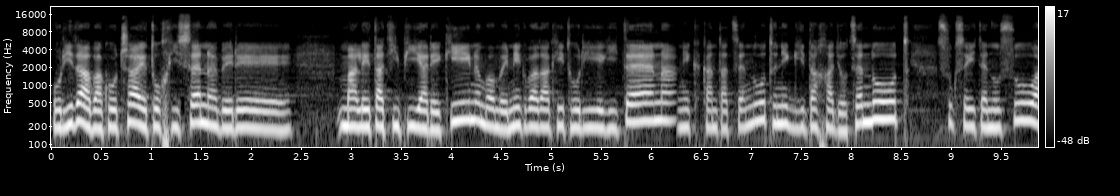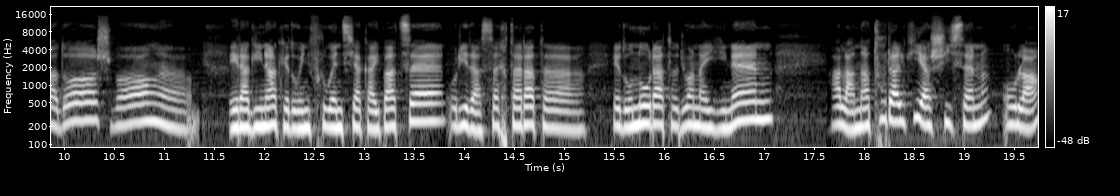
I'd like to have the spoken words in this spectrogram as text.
hori da, bakotsa etorri zen bere maletatipiarekin, bon, nik badakit hori egiten, nik kantatzen dut, nik gitarra jotzen dut, zuk zeiten duzu, ados, bon, eraginak edo influenziak aipatzen, hori da, zertarat edo norat joan nahi ginen, Hala, naturalki hasi zen, hola.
